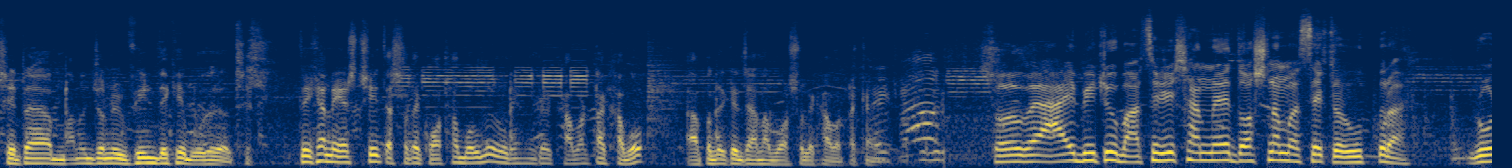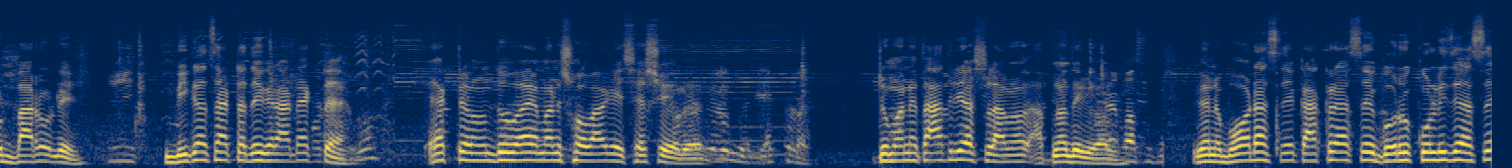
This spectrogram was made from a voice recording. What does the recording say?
সেটা মানুষজনের ভিড় দেখে বোঝা যাচ্ছে। তো এখানে এসছি, তার সাথে কথা বলব এবং খাবারটা খাব। আপনাদেরকে জানাব আসলে খাবারটা কেমন। তো আই বি টু ভার্সিটির সামনে দশ নম্বর সেক্টর উত্তরা। রোড বারো রে বিকাল চারটা থেকে রাত একটা। একটা তো ভাই মানে সব আগে শেষ হয়ে যাবে। একটু মানে তাড়াতাড়ি আসলে আপনাদের এখানে বট আছে, কাঁকড়া আছে, গরু কলিজা আছে,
